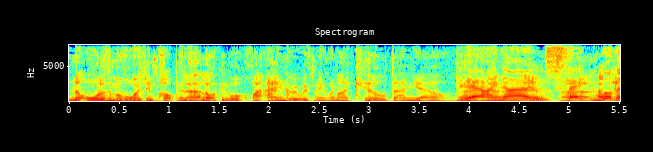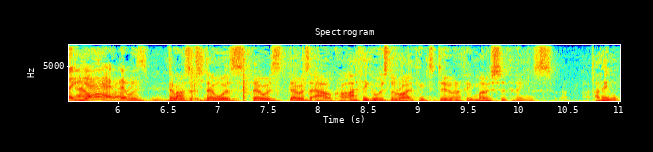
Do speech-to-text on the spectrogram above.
not all of them have always been popular. A lot of people were quite angry with me when I killed Danielle. yeah, I know. yes. Say- Uh, well, public that, yeah, there was. There was, there was, there was, there was outcry. I think it was the right thing to do, and I think most of the things, I think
